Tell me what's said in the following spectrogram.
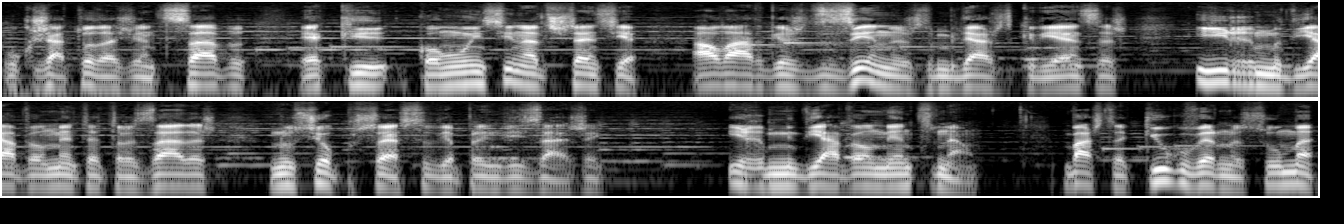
O que já toda a gente sabe é que, com o ensino à distância, há largas dezenas de milhares de crianças irremediavelmente atrasadas no seu processo de aprendizagem. Irremediavelmente não. Basta que o Governo assuma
